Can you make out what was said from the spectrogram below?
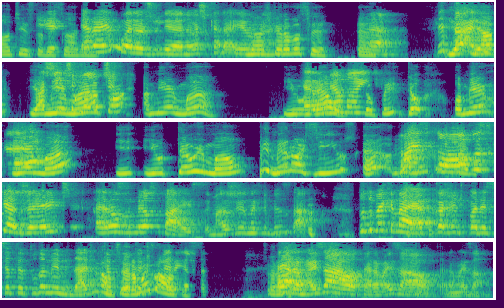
autista da história. Era eu ou era a Juliana? Eu acho que era eu. Não, né? acho que era você. É. é. Detalhe, e a, e a, a, a minha irmã era tinha... a minha irmã e o era Léo, minha. Teu, teu, Ô, minha, é. minha irmã e, e, o teu irmão, menorzinhos, eram mais novos que a gente, eram os meus pais. Imagina que bizarro. Tudo bem que na época a gente parecia ter tudo a mesma idade, não, você era mais alta. Era, era mais alta, era mais alta, era mais alta.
